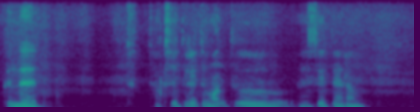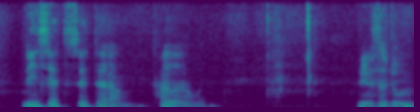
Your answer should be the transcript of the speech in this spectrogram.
근데 트- 확실히 트리트먼트 했을 때랑 린스 했을 때랑 다르더라고요. 린스 좀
